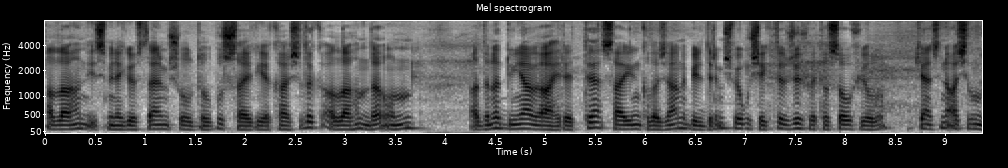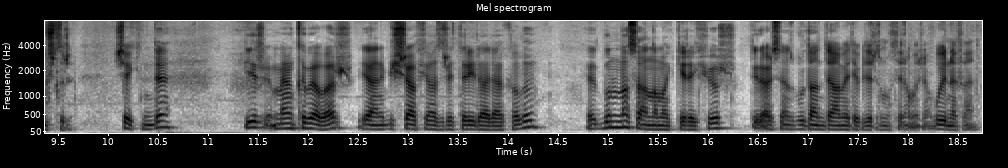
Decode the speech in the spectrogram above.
Allah'ın ismine göstermiş olduğu bu saygıya karşılık Allah'ın da onun adına dünya ve ahirette saygın kılacağını bildirmiş ve bu şekilde zühd ve tasavvuf yolu kendisine açılmıştır şeklinde bir menkıbe var. Yani Bişrafi Hazretleri ile alakalı. Evet, bunu nasıl anlamak gerekiyor? Dilerseniz buradan devam edebiliriz muhterem hocam. Buyurun efendim.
